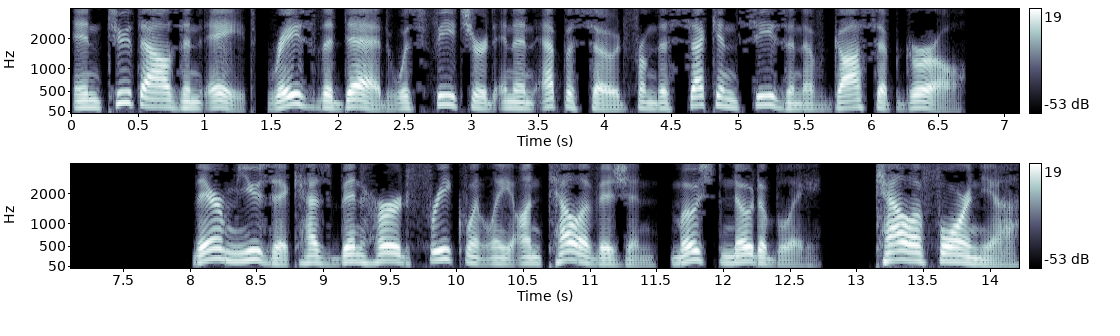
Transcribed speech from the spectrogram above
In 2008, Raise the Dead was featured in an episode from the second season of Gossip Girl. Their music has been heard frequently on television, most notably, California,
